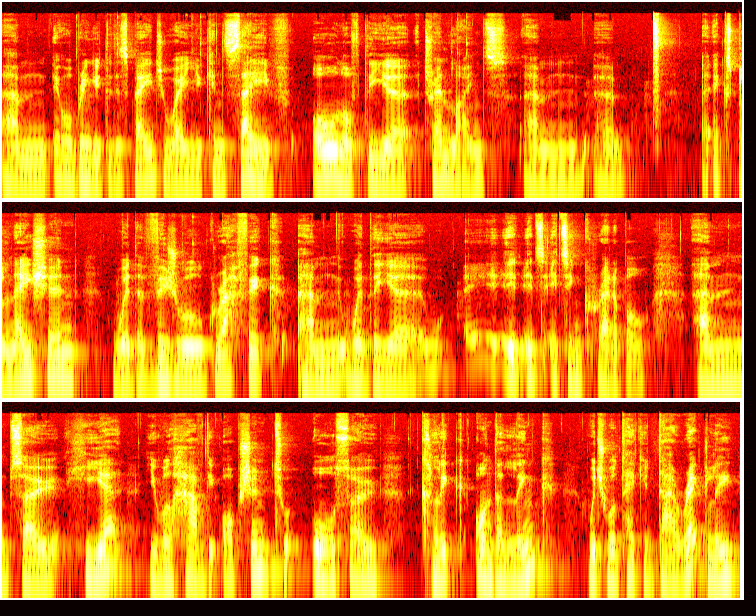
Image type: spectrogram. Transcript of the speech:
um, it will bring you to this page where you can save all of the uh, trend lines um, uh, explanation with a visual graphic, um, with the uh, it, it's it's incredible. Um, so here you will have the option to also click on the link, which will take you directly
